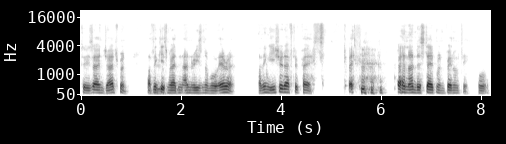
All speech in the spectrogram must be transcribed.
to his own judgment. I think mm. he's made an unreasonable error. I think he should have to pay, pay an understatement penalty. Well,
